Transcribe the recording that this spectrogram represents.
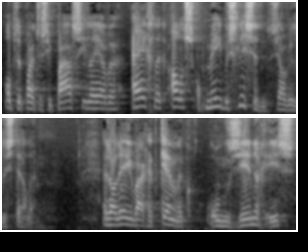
op de participatieleider eigenlijk alles op meebeslissen zou willen stellen. En alleen waar het kennelijk onzinnig is,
